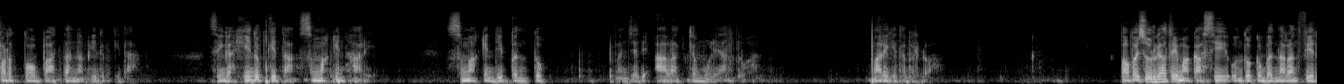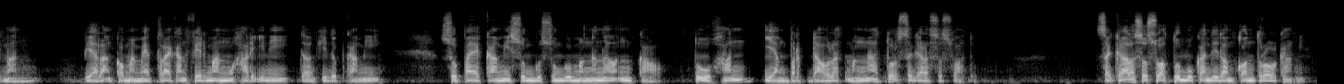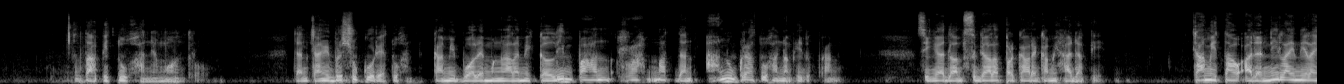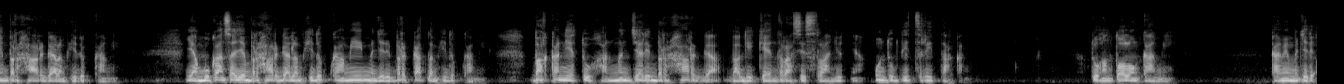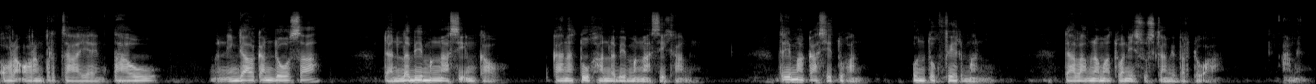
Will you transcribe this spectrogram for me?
pertobatan dalam hidup kita. Sehingga hidup kita semakin hari semakin dibentuk menjadi alat kemuliaan Tuhan. Mari kita berdoa. Bapak surga terima kasih untuk kebenaran firman Biarlah engkau memetraikan firman-Mu hari ini dalam hidup kami. Supaya kami sungguh-sungguh mengenal engkau. Tuhan yang berdaulat mengatur segala sesuatu. Segala sesuatu bukan di dalam kontrol kami. Tetapi Tuhan yang mengontrol. Dan kami bersyukur ya Tuhan, kami boleh mengalami kelimpahan rahmat dan anugerah Tuhan dalam hidup kami. Sehingga dalam segala perkara yang kami hadapi, kami tahu ada nilai-nilai yang berharga dalam hidup kami. Yang bukan saja berharga dalam hidup kami, menjadi berkat dalam hidup kami. Bahkan ya Tuhan, menjadi berharga bagi generasi selanjutnya untuk diceritakan. Tuhan tolong kami. Kami menjadi orang-orang percaya yang tahu meninggalkan dosa dan lebih mengasihi Engkau karena Tuhan lebih mengasihi kami. Terima kasih Tuhan untuk firman-Mu. Dalam nama Tuhan Yesus kami berdoa. Amin.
